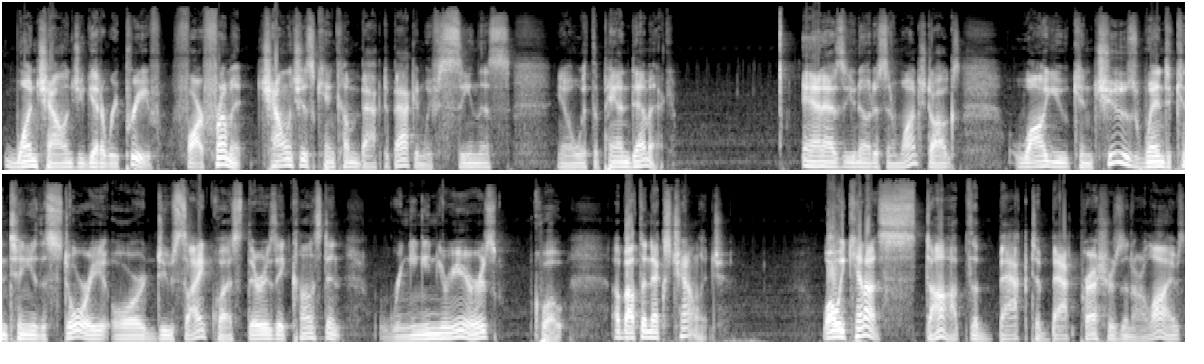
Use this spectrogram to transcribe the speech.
one challenge you get a reprieve. Far from it. Challenges can come back to back, and we've seen this, you know, with the pandemic. And as you notice in Watch Dogs, while you can choose when to continue the story or do side quests, there is a constant ringing in your ears, quote, about the next challenge. While we cannot stop the back to back pressures in our lives,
